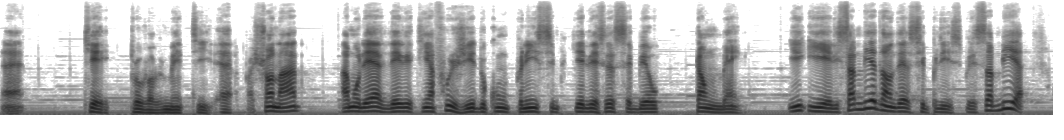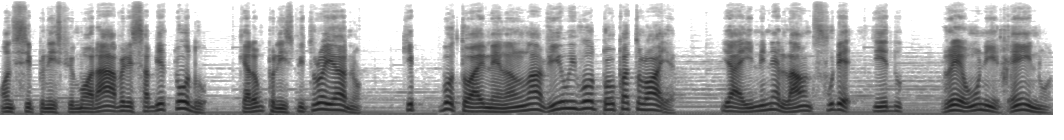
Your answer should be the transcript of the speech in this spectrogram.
né, que provavelmente era apaixonado, a mulher dele tinha fugido com um príncipe que ele recebeu tão bem. E, e, ele sabia de onde era esse príncipe, ele sabia onde esse príncipe morava, ele sabia tudo, que era um príncipe troiano, que botou a Helena no navio e voltou para Troia. E aí Menelau, enfurecido, reúne reinos,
